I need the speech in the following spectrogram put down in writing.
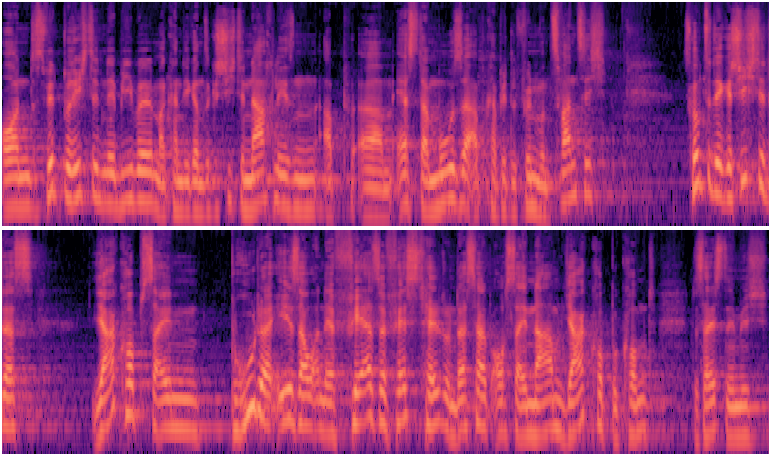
und es wird berichtet in der Bibel, man kann die ganze Geschichte nachlesen, ab ähm, 1. Mose, ab Kapitel 25. Es kommt zu der Geschichte, dass Jakob seinen Bruder Esau an der Ferse festhält und deshalb auch seinen Namen Jakob bekommt. Das heißt nämlich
